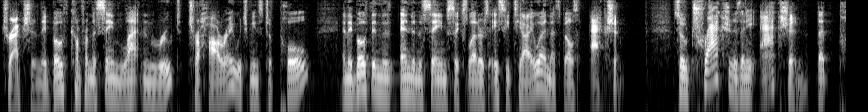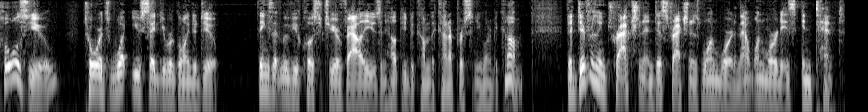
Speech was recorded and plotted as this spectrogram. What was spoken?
distraction. They both come from the same Latin root, trahere, which means to pull, and they both in the, end in the same six letters, A-C-T-I-O-N, that spells action. So traction is any action that pulls you towards what you said you were going to do. Things that move you closer to your values and help you become the kind of person you want to become. The difference between traction and distraction is one word, and that one word is intent.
